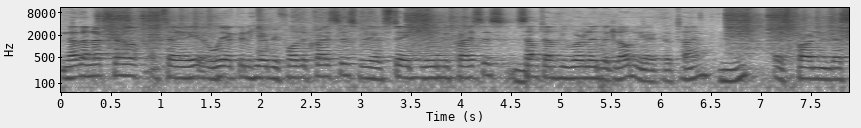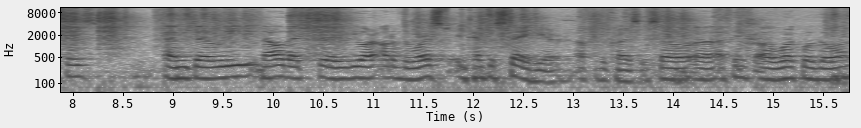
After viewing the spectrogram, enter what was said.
another nutshell and say uh, we have been here before the crisis. We have stayed during the crisis. Sometimes we were a little bit lonely at that time as foreign investors. And uh, we, now that uh, you are out of the worst, intend to stay here after the crisis. So uh, I think our work will go on.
